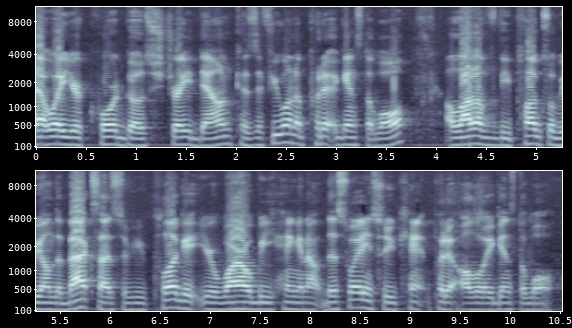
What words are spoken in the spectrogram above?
That way your cord goes straight down, because if you want to put it against the wall, a lot of the plugs will be on the back side. So if you plug it your wire will be hanging out this way so you can't put it all the way against the wall.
